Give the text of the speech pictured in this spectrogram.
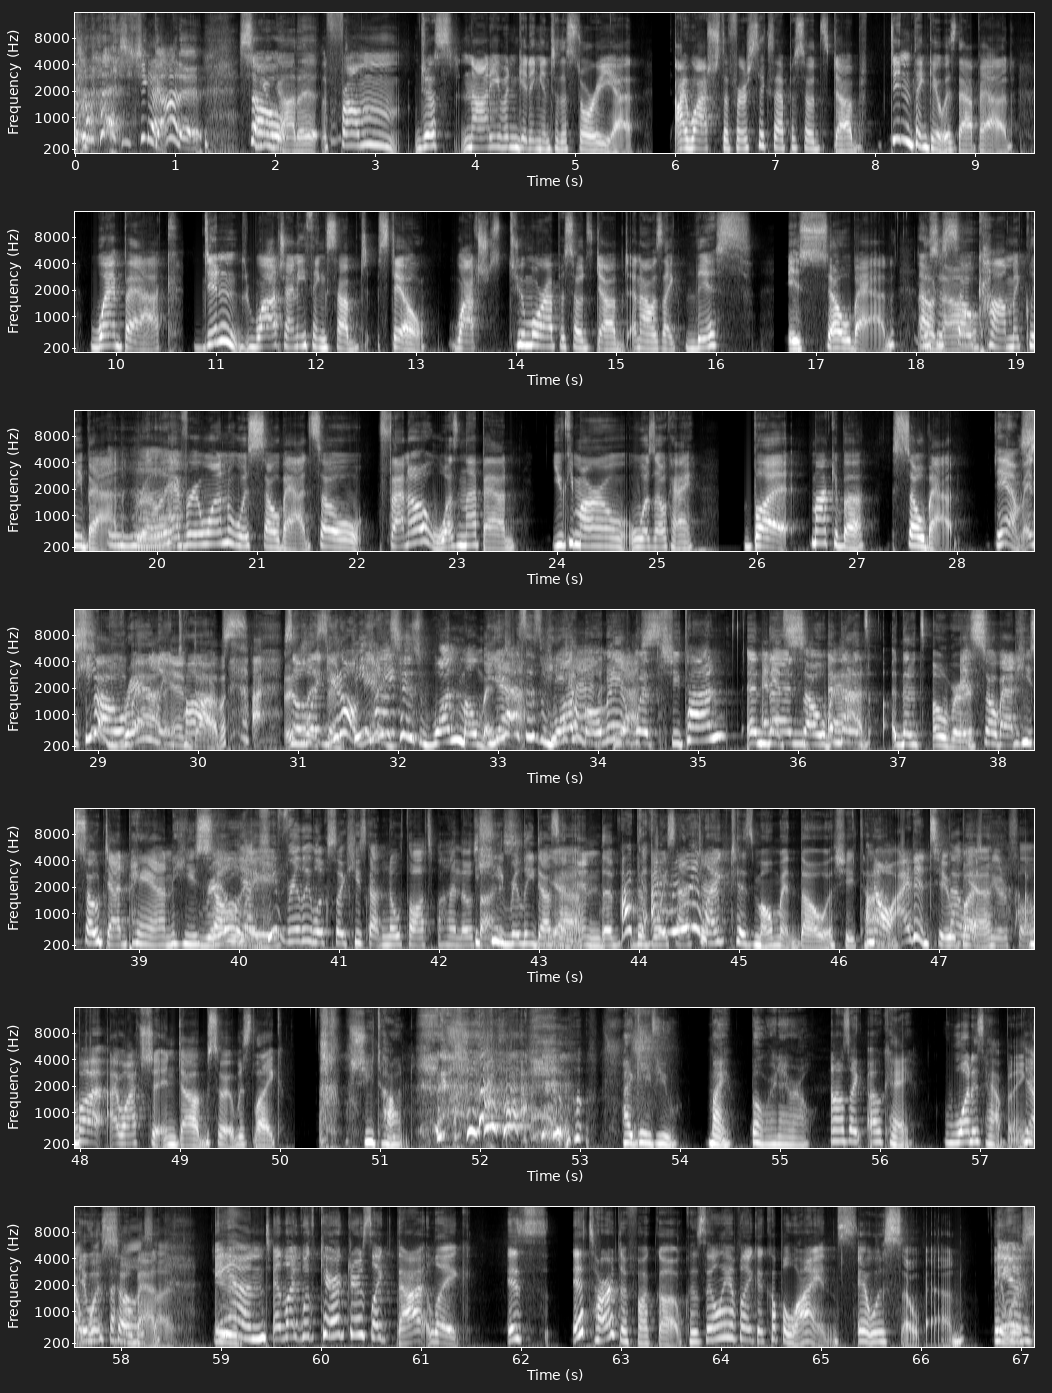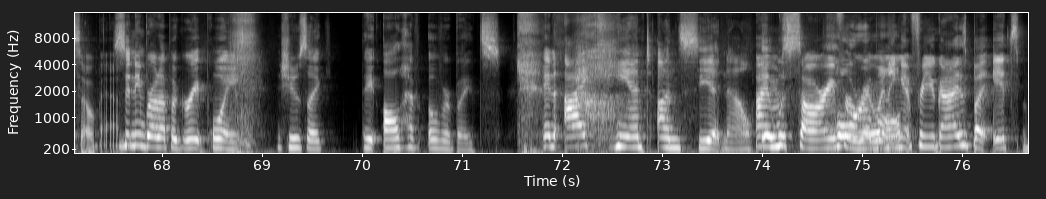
she got it. So You got it. From just not even getting into the story yet, I watched the first six episodes dubbed. Didn't think it was that bad. Went back. Didn't watch anything subbed. Still watched two more episodes dubbed, and I was like, this is so bad. Oh, This is so comically bad. Mm-hmm. Really? Everyone was so bad. So Fena wasn't that bad. Yukimaru was okay, but Makiba so bad. Damn, and he so rarely talks. I- uh, So like you don't. He has his one moment. He has his He one had- moment yes. with Shitan, and, And then it's so and then bad. it's, then it's over. It's so bad. He's so deadpan. He's Really? Yeah, he really looks like he's got no thoughts behind those eyes. he really doesn't. Yeah. And the I, the I voice really actor. liked his moment though with Shitan. no, I did too. That but was beautiful. but I watched it in dub, so it was like Shitan. I gave you my bow and arrow, and I was like, okay, what is happening? Yeah, it what was the so hell is bad. that? And and like with characters like that, like it's It's hard to fuck up because they only have like a couple lines. It was so bad. It And was so bad. Sydney brought up a great point. She was like, they all have overbites. And I can't unsee it now. It I'm was sorry horrible. for ruining it for you guys, but it's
